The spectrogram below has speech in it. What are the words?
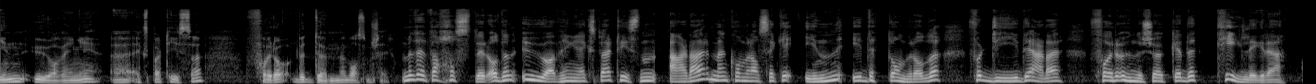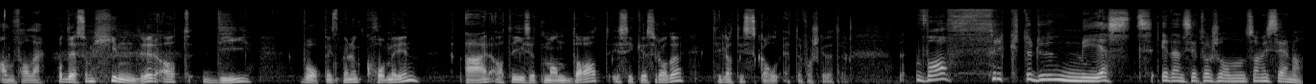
inn uavhengig eh, ekspertise for å bedømme hva som skjer. Men dette haster, og den uavhengige ekspertisen er der, men kommer altså ikke inn i dette området fordi de er der for å undersøke det tidligere anfallet. Og det som hindrer at de våpenekspertene kommer inn, er at det gis et mandat i Sikkerhetsrådet til at de skal etterforske dette. Hva frykter du mest i den situasjonen som vi ser nå?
